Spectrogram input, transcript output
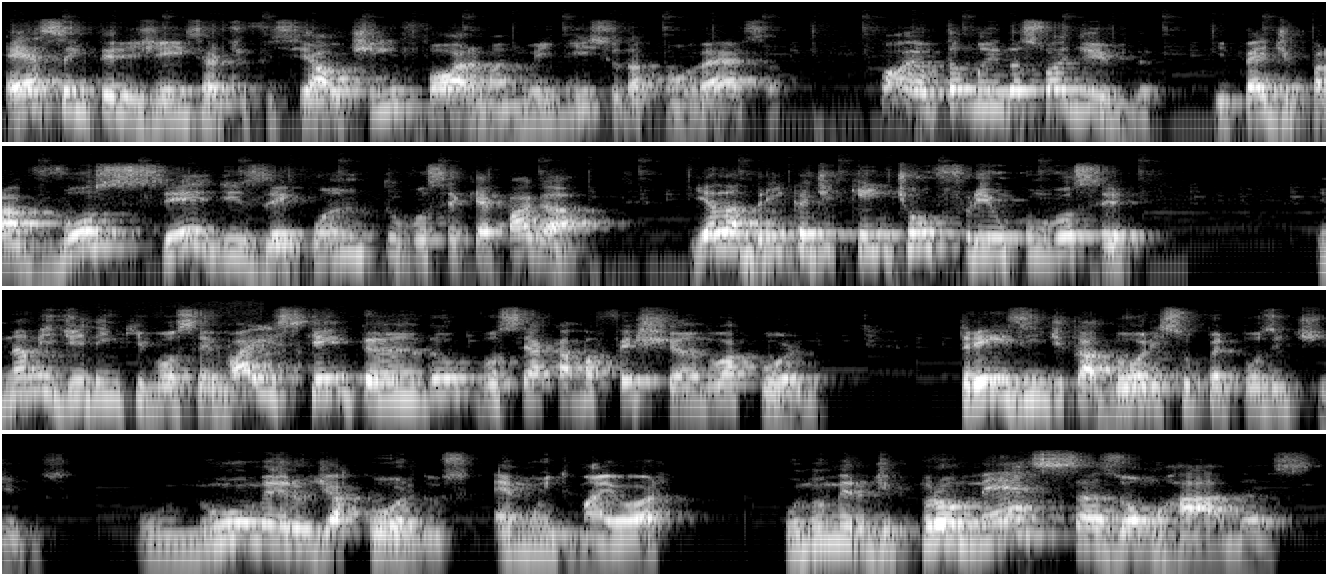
Essa inteligência artificial te informa no início da conversa qual é o tamanho da sua dívida e pede para você dizer quanto você quer pagar. E ela brinca de quente ou frio com você. E na medida em que você vai esquentando, você acaba fechando o acordo. Três indicadores super positivos. O número de acordos é muito maior, o número de promessas honradas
